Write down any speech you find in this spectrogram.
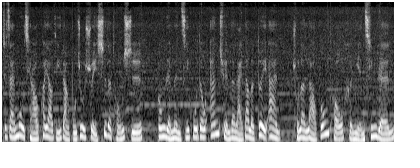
就在木桥快要抵挡不住水势的同时，工人们几乎都安全的来到了对岸，除了老工头和年轻人。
